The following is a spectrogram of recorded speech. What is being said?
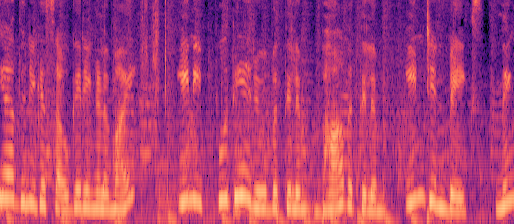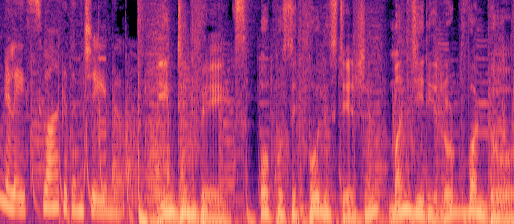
അത്യാധുനിക സൗകര്യങ്ങളുമായി ഇനി പുതിയ രൂപത്തിലും ഭാവത്തിലും ഇന്ത്യൻ ബേക്സ് നിങ്ങളെ സ്വാഗതം ചെയ്യുന്നു. Indian bakes opposite police station Manjeri road Wandoor.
